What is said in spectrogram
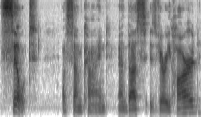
silt of some kind, and thus is very hard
